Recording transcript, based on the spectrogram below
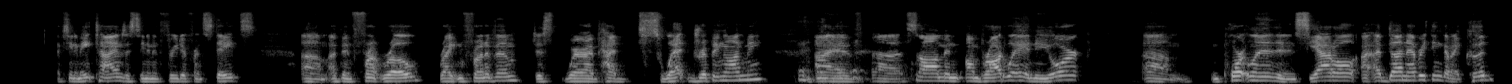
I've seen him eight times. I've seen him in three different states. Um, i've been front row right in front of him just where i've had sweat dripping on me. I've uh, saw him in, on broadway in new york um, in portland and in seattle. I, i've done everything that i could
